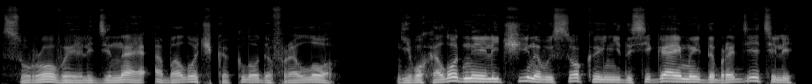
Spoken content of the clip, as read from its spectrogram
Суровая ледяная оболочка Клода Фролло, его холодная личина высокой недосягаемой добродетели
